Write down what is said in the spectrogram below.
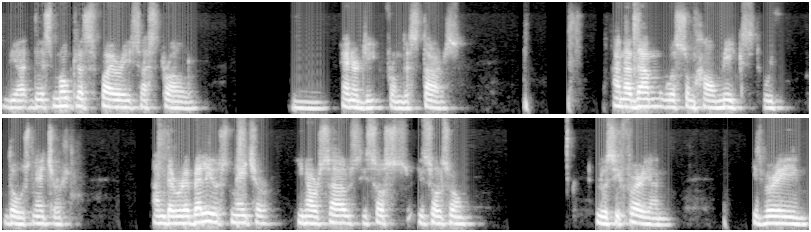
the, the smokeless fire is astral Mm, energy from the stars. And Adam was somehow mixed with those natures. And the rebellious nature in ourselves is also, is also Luciferian, it's very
